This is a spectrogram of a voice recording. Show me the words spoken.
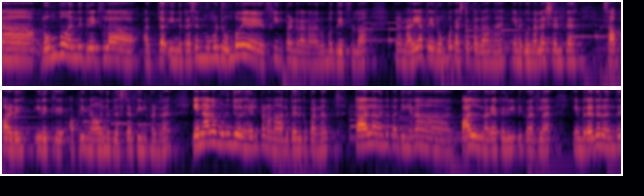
நான் ரொம்ப வந்து கிரேட்ஃபுல்லாக அத்த இந்த ப்ரெசன்ட் மூமெண்ட் ரொம்பவே ஃபீல் பண்ணுறேன் நான் ரொம்ப கிரேட்ஃபுல்லாக ஏன்னா நிறையா பேர் ரொம்ப கஷ்டப்படுறாங்க. எனக்கு ஒரு நல்ல ஷெல்டர் சாப்பாடு இருக்குது அப்படின்னு நான் வந்து ப்ளஸ்டாக ஃபீல் பண்ணுறேன் என்னால் முடிஞ்ச ஒரு ஹெல்ப்பை நான் நாலு பேருக்கு பண்ணேன். காலைல வந்து பார்த்திங்கன்னா பால் நிறையா பேர் வீட்டுக்கு வரல. என் பிரதர் வந்து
